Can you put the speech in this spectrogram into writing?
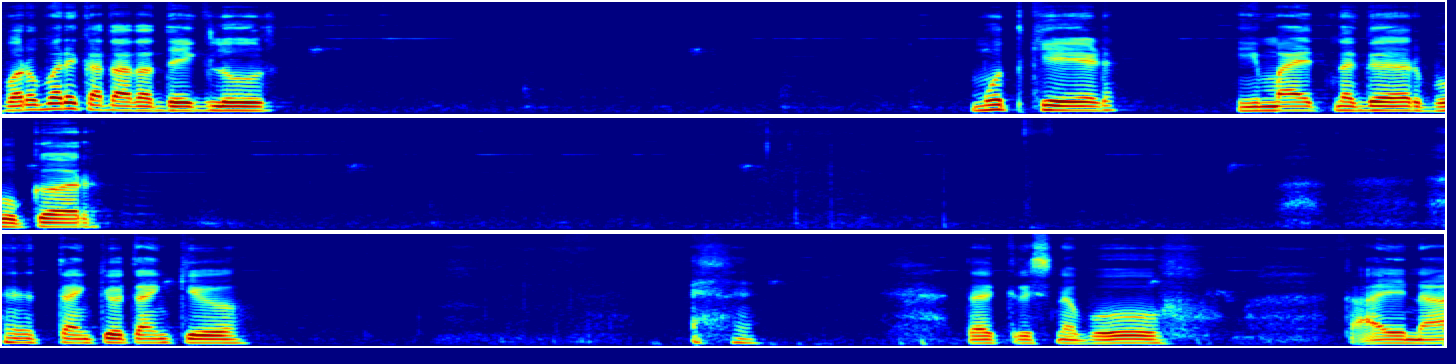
बरोबर आहे का दादा Degloor? Mudkhed Himayatnagar Bhokar. Thank you thank you तर कृष्ण भाऊ काय ना?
